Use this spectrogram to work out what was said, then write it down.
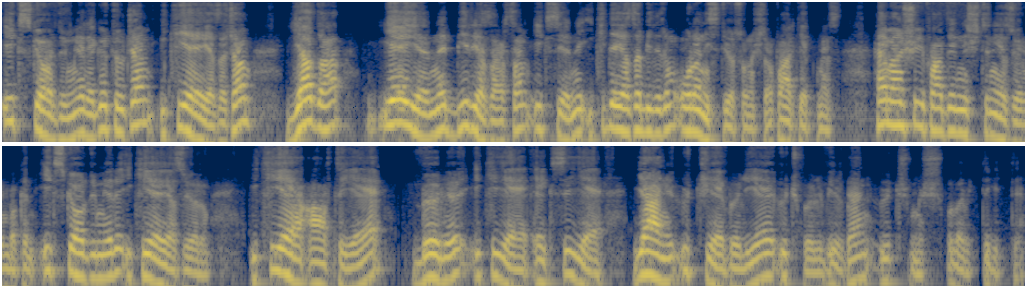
x gördüğüm yere götüreceğim. 2y yazacağım. Ya da y yerine 1 yazarsam x yerine 2 de yazabilirim. Oran istiyor sonuçta fark etmez. Hemen şu ifadenin eşitini yazıyorum bakın. x gördüğüm yere 2y yazıyorum. 2y artı y bölü 2y eksi y. Yani 3y bölü y 3 bölü 1'den 3'müş. Bu da bitti gitti.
